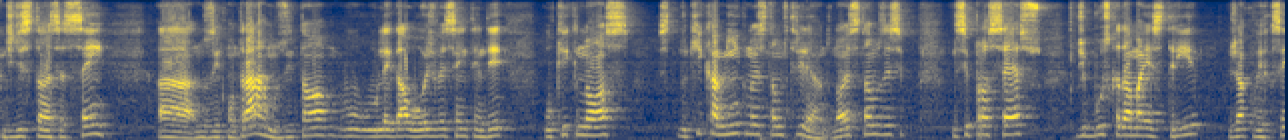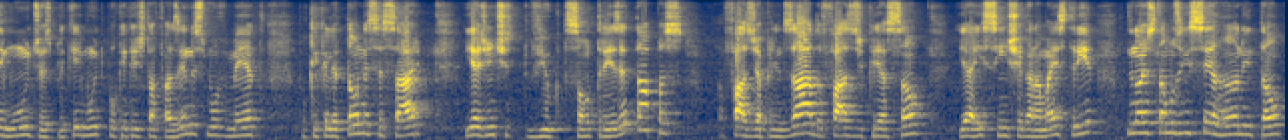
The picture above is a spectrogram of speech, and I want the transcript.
de distância sem ah, nos encontrarmos, então o, o, legal hoje vai ser entender o que, que nós, do que caminho que nós estamos trilhando. Nós estamos nesse, nesse processo de busca da maestria. Já conversei muito, já expliquei muito por que, a gente está fazendo esse movimento, por que, que ele é tão necessário. E a gente viu que são três etapas: fase de aprendizado, fase de criação e aí sim chegar na maestria. E nós estamos encerrando então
